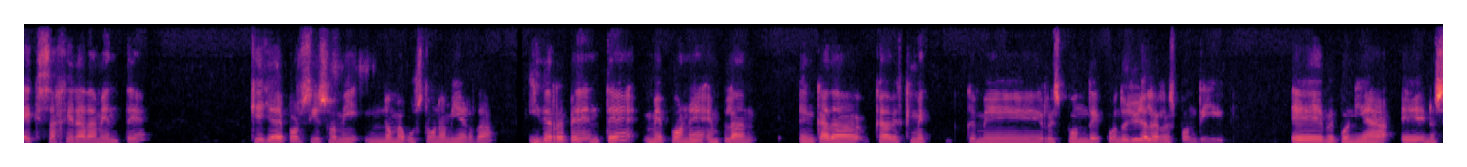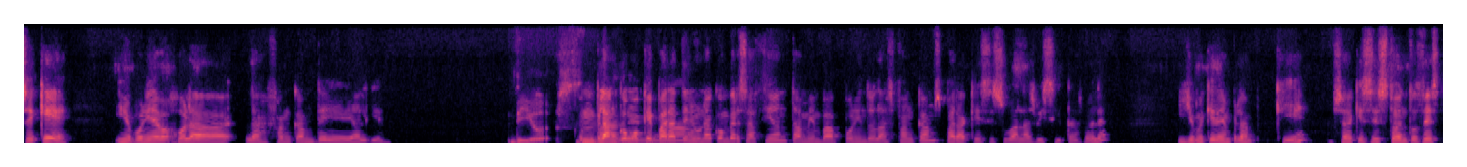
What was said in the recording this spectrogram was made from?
exageradamente, que ya de por sí eso a mí no me gusta una mierda, y de repente me pone en plan, en cada, cada vez que me, que me responde, cuando yo ya le respondí, eh, me ponía no sé qué, y me ponía debajo la, la fancam de alguien. Dios. En plan, como que para tener una conversación también va poniendo las fancams para que se suban las visitas, ¿vale? Y yo me quedé en plan, ¿qué? O sea, ¿qué es esto? Entonces,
